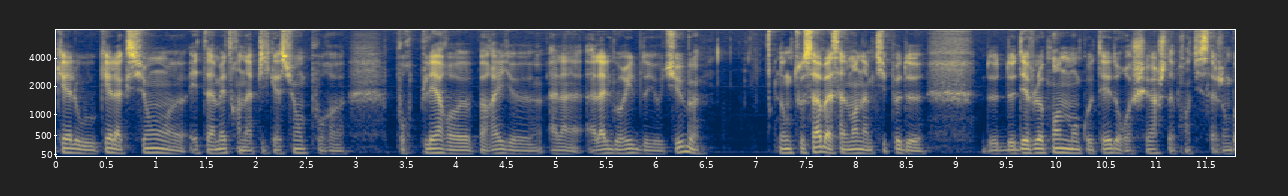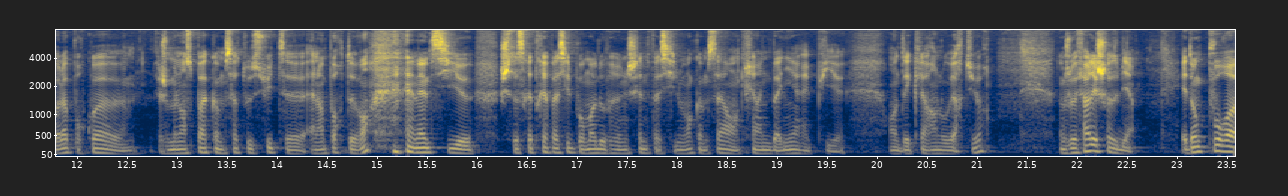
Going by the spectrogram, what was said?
quelle ou quelle action euh, est à mettre en application pour, euh, pour plaire pareil à l'algorithme de YouTube. Donc tout ça, bah, ça demande un petit peu de, de, développement de mon côté, de recherche, d'apprentissage. Donc voilà pourquoi euh, je me lance pas comme ça tout de suite euh, à l'emporte-vent, même si euh, ce serait très facile pour moi d'ouvrir une chaîne facilement comme ça en créant une bannière et puis en déclarant l'ouverture. Donc je veux faire les choses bien. Et donc pour,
